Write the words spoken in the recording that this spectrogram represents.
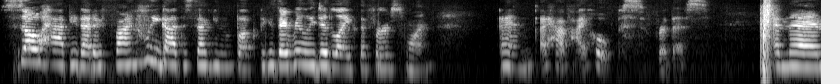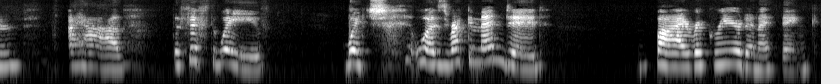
so happy that I finally got the second book because I really did like the first one, and I have high hopes for this. And then I have The Fifth Wave, which was recommended by Rick Riordan, I think.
